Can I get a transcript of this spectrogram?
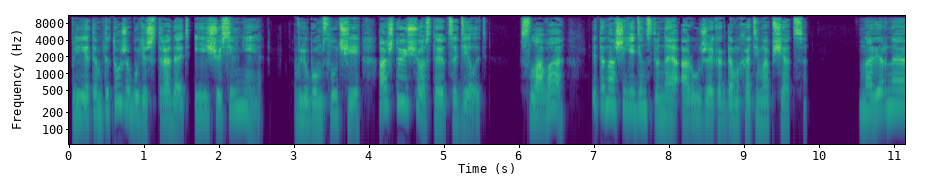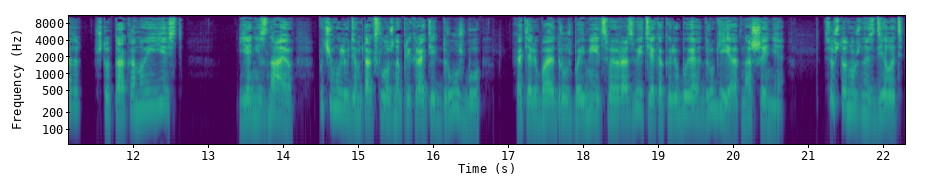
при этом ты тоже будешь страдать и еще сильнее. В любом случае, а что еще остается делать? Слова — это наше единственное оружие, когда мы хотим общаться. Наверное, что так оно и есть. Я не знаю, почему людям так сложно прекратить дружбу — Хотя любая дружба имеет свое развитие, как и любые другие отношения. Все, что нужно сделать,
